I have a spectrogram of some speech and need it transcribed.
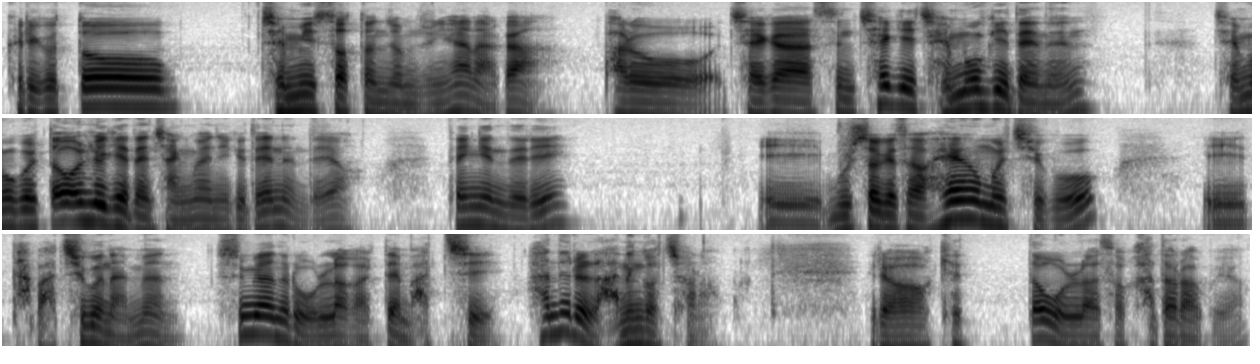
그리고 또 재미있었던 점 중에 하나가 바로 제가 쓴 책이 제목이 되는 제목을 떠올리게 된 장면이기도 했는데요. 펭귄들이 이 물속에서 헤엄을 치고 이 다 마치고 나면 수면으로 올라갈 때 마치 하늘을 나는 것처럼 이렇게 떠올라서 가더라고요.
